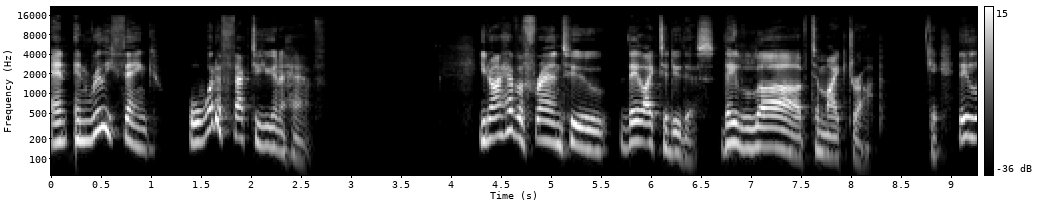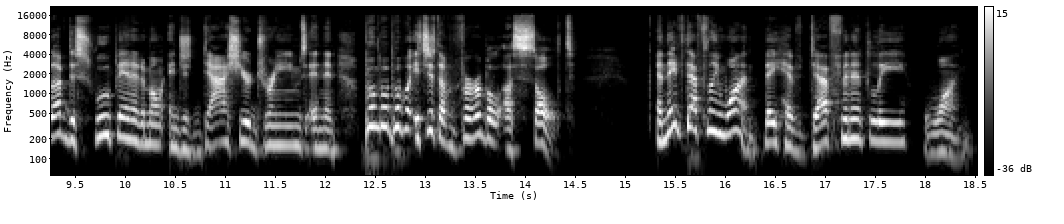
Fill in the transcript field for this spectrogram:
and, and really think, well, what effect are you going to have? You know, I have a friend who they like to do this. They love to mic drop. Okay. They love to swoop in at a moment and just dash your dreams and then boom, boom, boom, boom. It's just a verbal assault. And they've definitely won. They have definitely won.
